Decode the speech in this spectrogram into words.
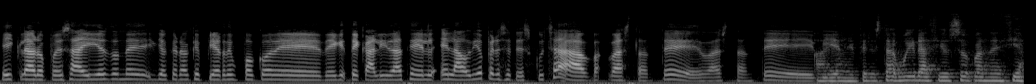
y claro, pues ahí es donde yo creo que pierde un poco de, de- de calidad el, el audio, pero se te escucha ba- bastante, bastante bien. ay, pero está muy gracioso cuando decía,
